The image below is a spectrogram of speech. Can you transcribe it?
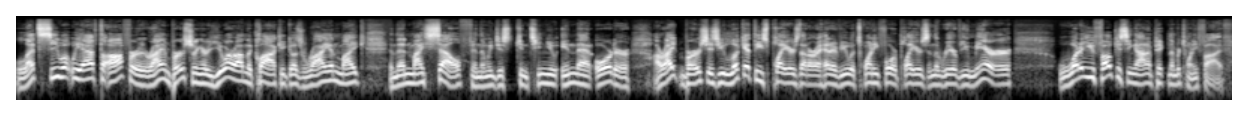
let's see what we have to offer. Ryan Burschinger, you are on the clock. It goes Ryan, Mike, and then myself, and then we just continue in that order. All right, Bersh, as you look at these players that are ahead of you with 24 players in the rearview mirror, what are you focusing on on pick number 25?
